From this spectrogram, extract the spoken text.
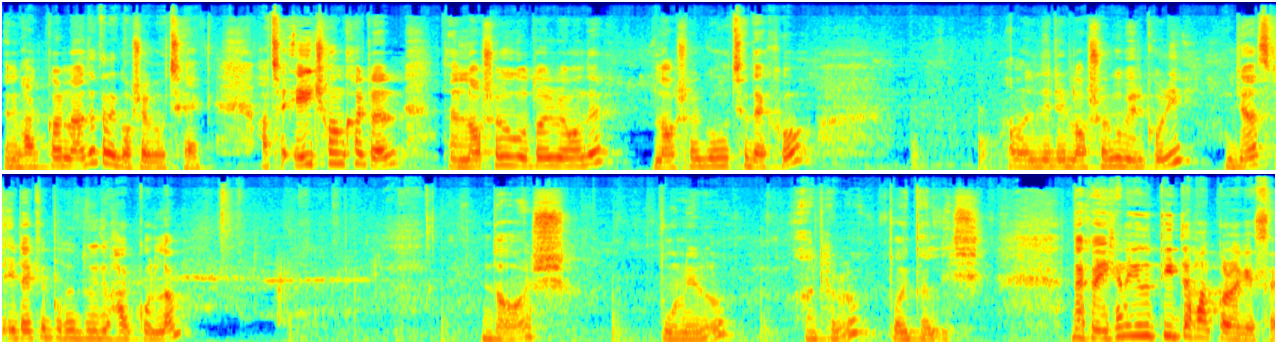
যদি ভাগ করা না যায়, তাহলে গসাগু হচ্ছে এক। আচ্ছা এই সংখ্যাটার তাহলে লসাগু কত আসবে আমাদের? লসাগু হচ্ছে দেখো, আমরা যদি এটা লসাগু বের করি জাস্ট এটাকে প্রথমে দুই ভাগ করলাম। দশ পনেরো, আঠারো, পঁয়তাল্লিশ। দেখো, এখানে কিন্তু তিনটা ভাগ করা গেছে।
